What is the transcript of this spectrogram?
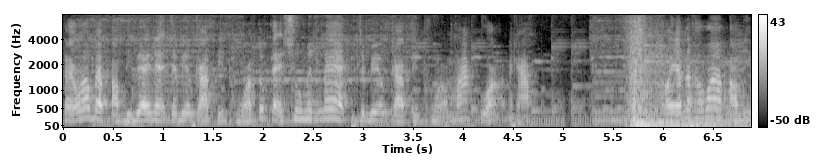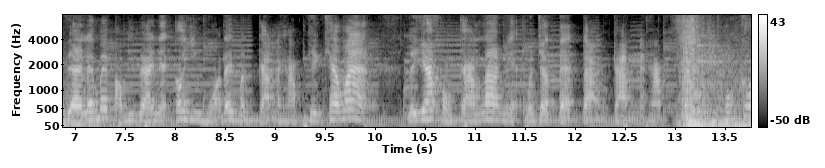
แต่ว่าแบบปรับ DPI เนี่ยจะมีโอกาสติดหัวตั้งแต่ช่วงเม็ดแรกจะมีโอกาสติดหัวมากกว่านะครับขอย้ำนะครับว่าปรับ DPI และไม่ปรับ DPI เนี่ยก็ยิงหัวได้เหมือนกันนะครับ เพียงแค่ว่า ระยะของการลากเนี่ยมันจะแตกต่างกันนะครับผมก็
